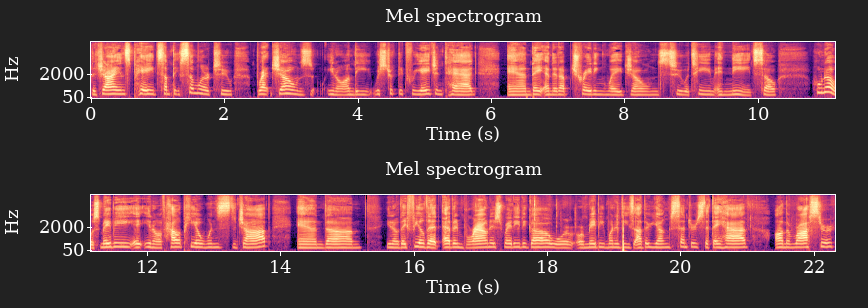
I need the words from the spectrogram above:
the Giants paid something similar to Brett Jones, you know, on the restricted free agent tag, and they ended up trading away Jones to a team in need. So who knows? Maybe eh, you know if Halapio wins the job, and um, you know they feel that Evan Brown is ready to go, or or maybe one of these other young centers that they have on the roster.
